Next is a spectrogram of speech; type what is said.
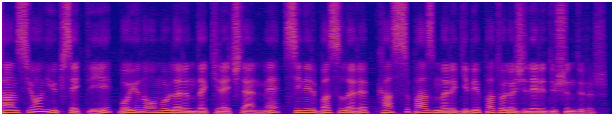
Tansiyon yüksekliği, boyun omurlarında kireçlenme, sinir basıları, kas spazmları gibi patolojileri düşündürür.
